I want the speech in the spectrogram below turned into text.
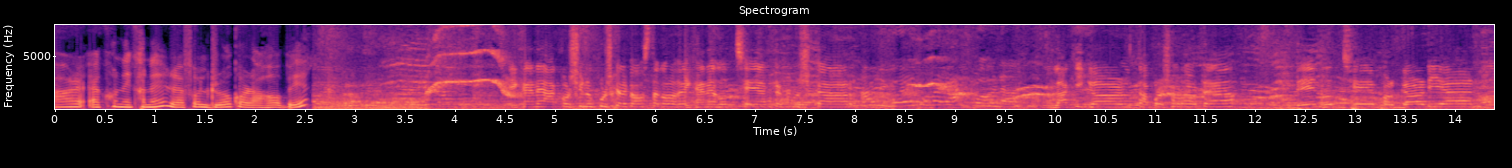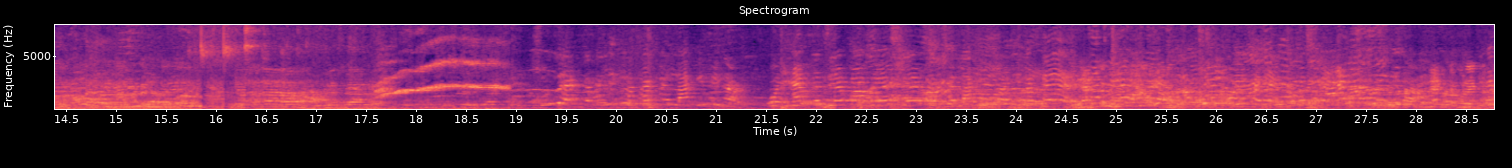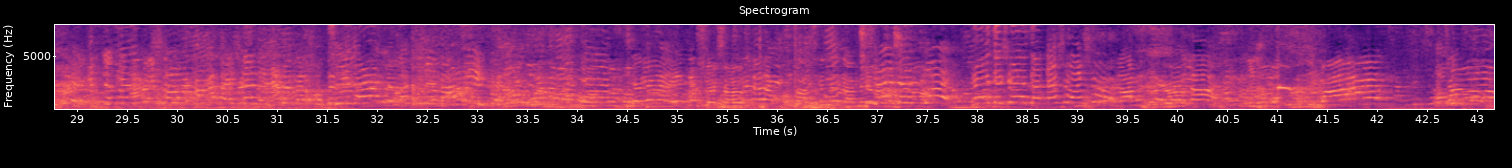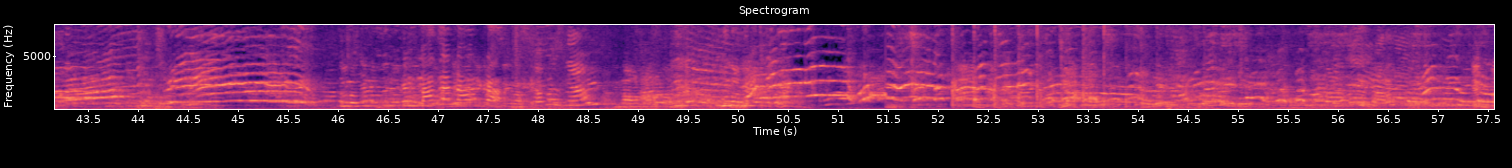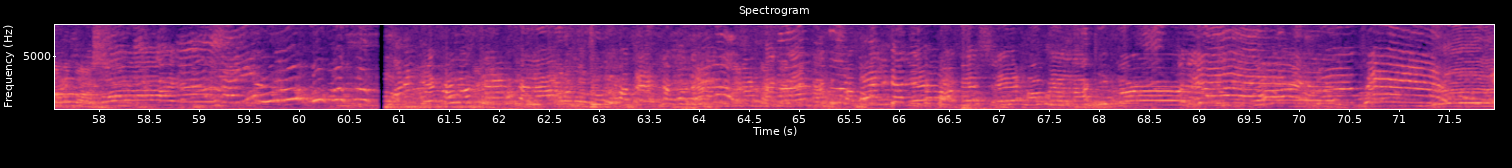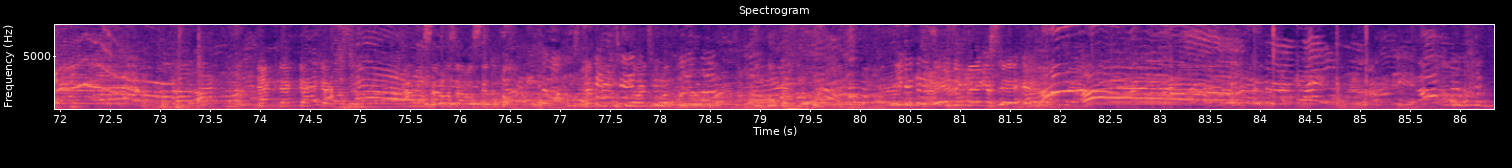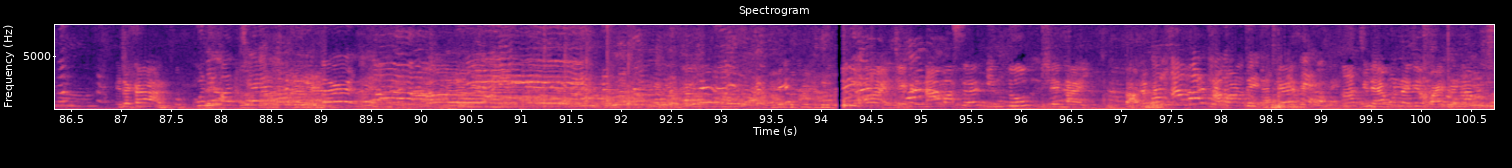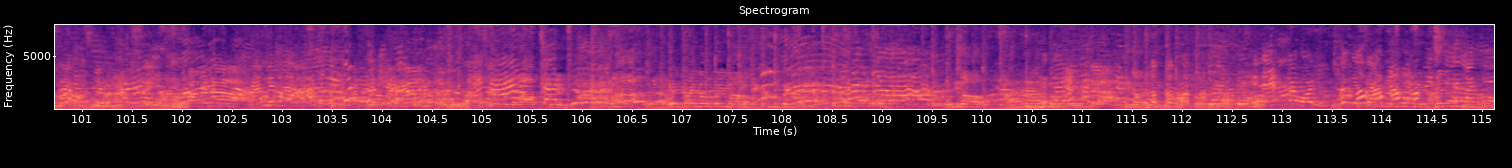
আর এখন এখানে র্যাফল ড্র করা হবে। এখানে আকর্ষণীয় পুরস্কারের ব্যবস্থা করা হয়। এখানে হচ্ছে একটা পুরস্কার লাকি গার্ল তারপর সরা ওটা। দেন হচ্ছে গার্ডিয়ান শুধু একটা লেখা থাকবে লাকি উইনার ওই একটা যে পাবে সে হচ্ছে লাকি উইনার ঠিক আছে একটা করে একটা ছেলেরা এটা ছেলেরা ছেলেরা ছেলেরা এই যে পেয়ে গেছে এটা কার উনি হচ্ছে লাকি গার্ল কি হয় যেখানে নাম আছে কিন্তু সে নাই। তারপর আবার এমন না যে হোয়াইটের নাম আসছে আসছে হবে না। ভাবতে হবে, হ্যাঁ? এটা একটা ওয়ার্ড থাকে যার নাম হবে সে লাকি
